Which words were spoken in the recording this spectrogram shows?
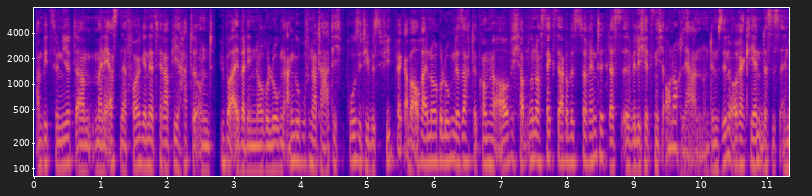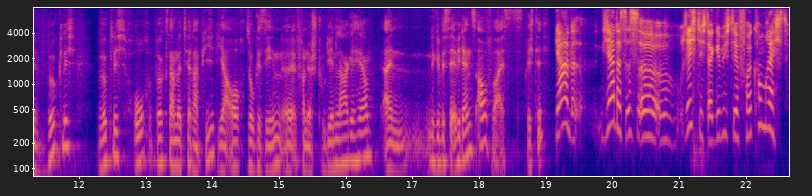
ambitioniert da meine ersten Erfolge in der Therapie hatte und überall bei den Neurologen angerufen hatte, hatte ich positive positives Feedback, aber auch einen Neurologen, der sagte, komm hör auf, ich habe nur noch sechs Jahre bis zur Rente, das äh, will ich jetzt nicht auch noch lernen. Und im Sinne eurer Klienten, das ist eine wirklich wirklich hochwirksame Therapie, die ja auch so gesehen äh, von der Studienlage her ein, eine gewisse Evidenz aufweist, richtig? Ja, da, ja, das ist äh, richtig, da gebe ich dir vollkommen recht.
